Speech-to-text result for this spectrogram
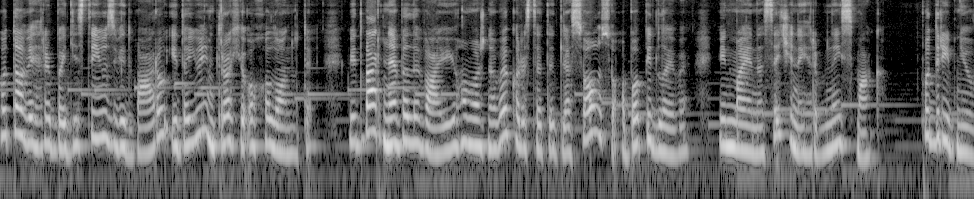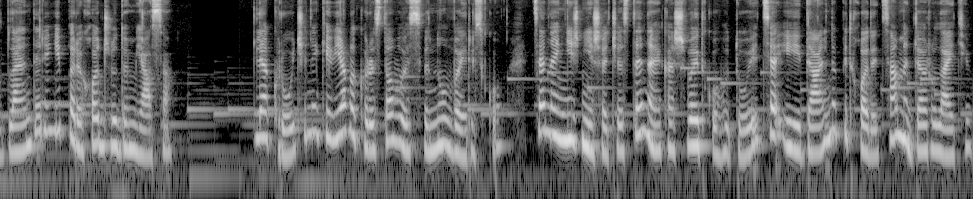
Готові гриби дістаю з відвару і даю їм трохи охолонути. Відвар не виливаю, його можна використати для соусу або підливи. Він має насичений грибний смак. Подрібнюю в блендері і переходжу до м'яса. Для кручеників я використовую свину вирізку. Це найніжніша частина, яка швидко готується і ідеально підходить саме для рулетів.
